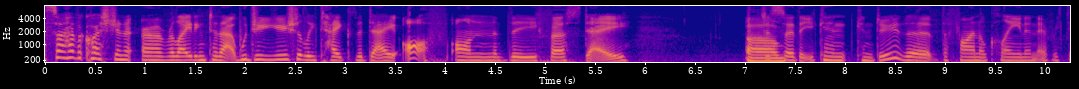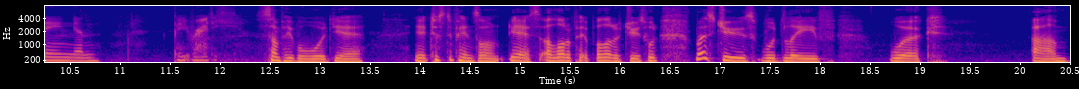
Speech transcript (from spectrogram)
So I have a question uh, relating to that. Would you usually take the day off on the first day, Um, just so that you can can do the the final clean and everything and be ready? Some people would, yeah. Yeah, it just depends on. Yes, a lot of people, a lot of Jews would. Most Jews would leave work um,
